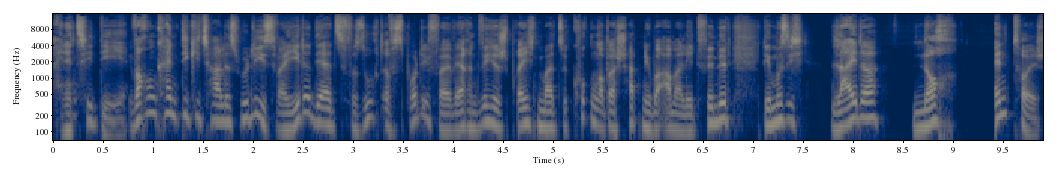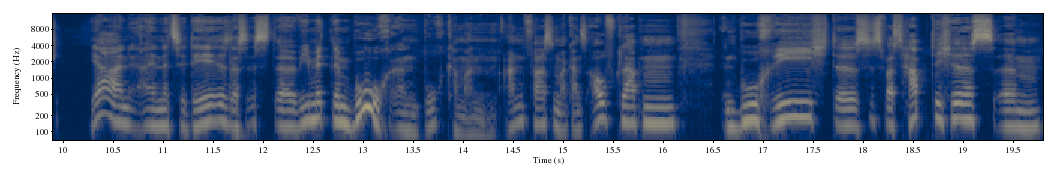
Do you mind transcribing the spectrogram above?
eine CD. Warum kein digitales Release? Weil jeder, der jetzt versucht, auf Spotify, während wir hier sprechen, mal zu gucken, ob er Schatten über Amaleth findet, den muss ich leider noch enttäuschen. Ja, eine, eine CD ist, das ist äh, wie mit einem Buch. Ein Buch kann man anfassen, man kann es aufklappen. Ein Buch riecht, äh, es ist was Haptisches. Ähm,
